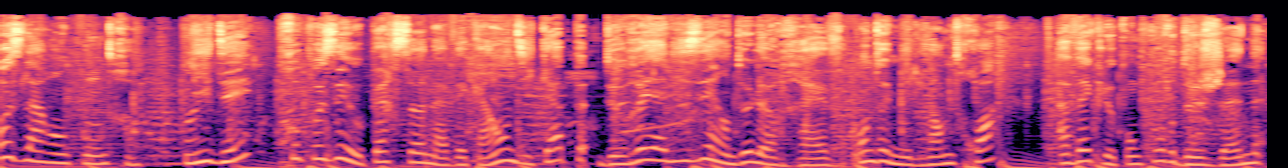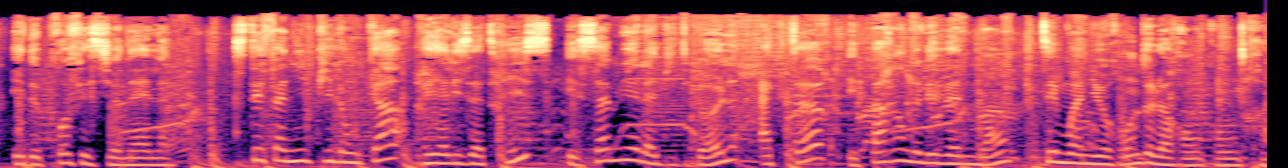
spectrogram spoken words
Ose la rencontre. L'idée, proposer aux personnes avec un handicap de réaliser un de leurs rêves en 2023 avec le concours de jeunes et de professionnels. Stéphanie Pilonka, réalisatrice, et Samuel Abitbol, acteur et parrain de l'événement, témoigneront de leur rencontre.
